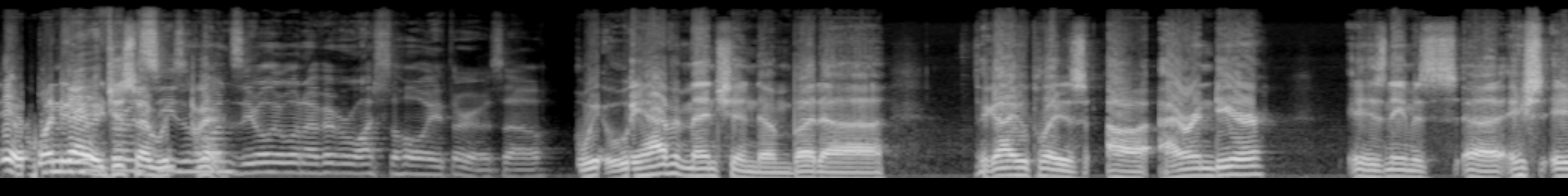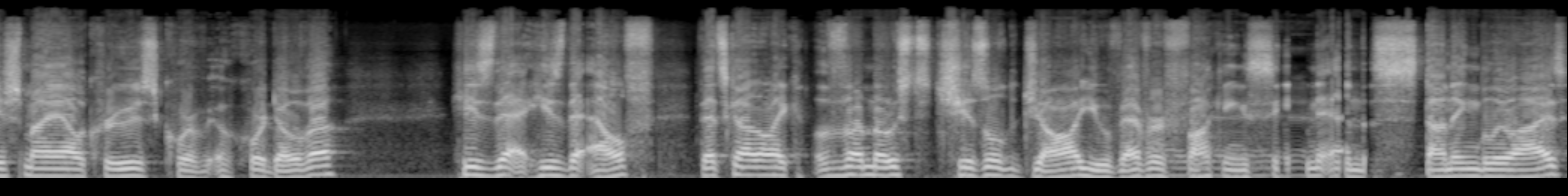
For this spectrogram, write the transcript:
Yeah, one Game guy of just Thrones uh, we, season one's the only one I've ever watched the whole way through. So we we haven't mentioned him, but uh, the guy who plays uh Arondir, his name is uh, Ish- Ismael Cruz Cor- Cordova. He's the he's the elf that's got like the most chiseled jaw you've ever Oh, yeah, fucking yeah, seen yeah. and the stunning blue eyes.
